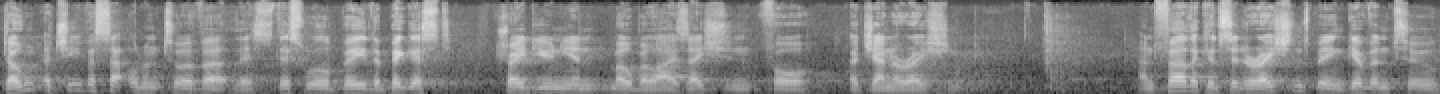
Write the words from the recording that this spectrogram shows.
don't achieve a settlement to avert this, this will be the biggest trade union mobilisation for a generation. And further considerations being given to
